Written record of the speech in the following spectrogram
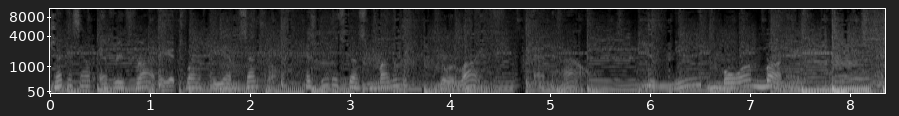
Check us out every Friday at 12 p.m. Central as we discuss money, your life, and how you need more money.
